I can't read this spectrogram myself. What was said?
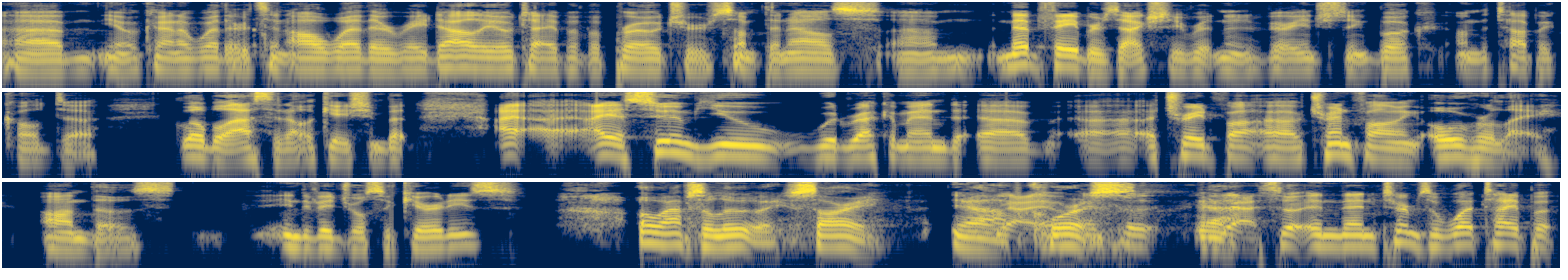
Um, you know, kind of whether it's an all-weather Ray Dalio type of approach or something else. Um, Meb Faber's actually written a very interesting book on the topic called uh, Global Asset Allocation. But I, I, assume you would recommend uh, a trade fo- trend following overlay on those individual securities. Oh, absolutely. Sorry, yeah, yeah, of course. So, yeah. yeah. So, and then in terms of what type of,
